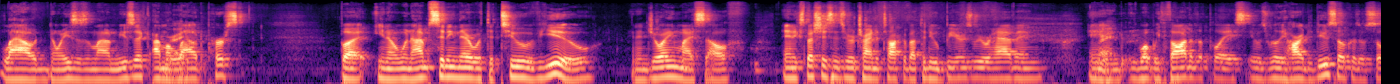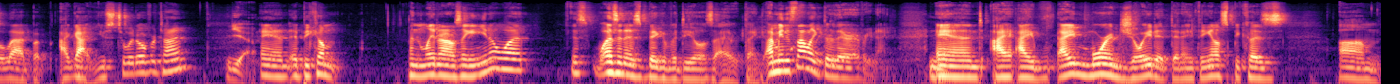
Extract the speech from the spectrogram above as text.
loud noises and loud music. I'm a Right. loud person, but you know when I'm sitting there with the two of you and enjoying myself, and especially since we were trying to talk about the new beers we were having. And what we thought of the place, it was really hard to do so because it was so loud. But I got used to it over time Yeah. and it become and later on I was thinking, you know what? This wasn't as big of a deal as I would think. I mean, it's not like they're there every night. And I, I I more enjoyed it than anything else because um,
